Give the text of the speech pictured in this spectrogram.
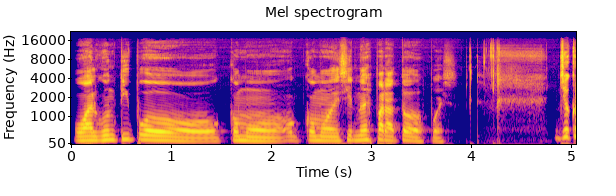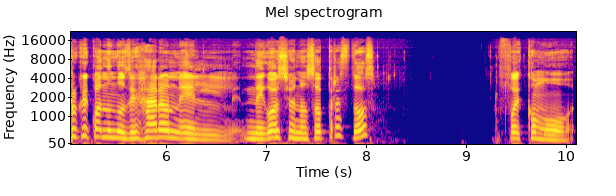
o algún tipo como como decir no es para todos, pues. Yo creo que cuando nos dejaron el negocio a nosotras dos, fue como,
